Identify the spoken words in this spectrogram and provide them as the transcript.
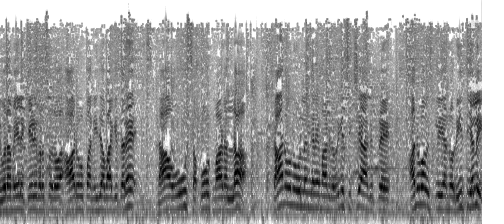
ಇವರ ಮೇಲೆ ಕೇಳಿ ಬರುತ್ತಿರುವ ಆರೋಪ ನಿಜವಾಗಿದ್ದರೆ ನಾವು ಸಪೋರ್ಟ್ ಮಾಡಲ್ಲ. ಕಾನೂನು ಉಲ್ಲಂಘನೆ ಮಾಡಿದವರಿಗೆ ಶಿಕ್ಷೆ ಆಗುತ್ತೆ ಅನುಭವಿಸಲಿ ಅನ್ನೋ ರೀತಿಯಲ್ಲಿ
